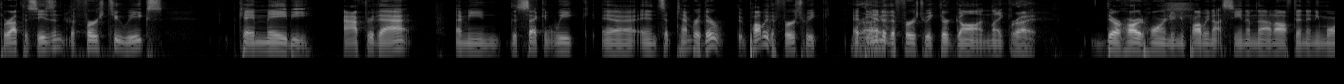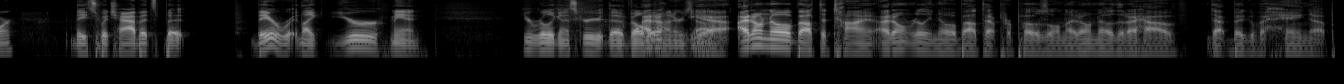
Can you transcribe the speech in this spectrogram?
throughout the season, the first two weeks, okay, maybe. After that, I mean, the second week uh, in September, they're probably the first week. At the end of the first week, they're gone. Like right. they're hard horned, and you're probably not seeing them that often anymore. They switch habits, but they're like you're man. You're really gonna screw the velvet hunters out. yeah, I don't know about the time. I don't really know about that proposal, and I don't know that I have that big of a hang up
